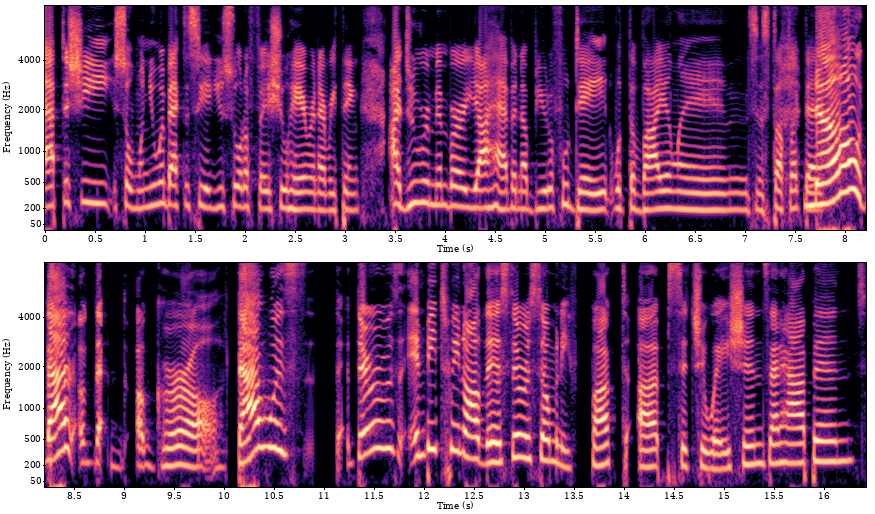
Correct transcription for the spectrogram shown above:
after she so when you went back to see her, you saw the facial hair and everything. I do remember y'all having a beautiful date with the violins and stuff like that. No, that, uh, that a girl. That was there was in between all this. There were so many fucked up situations that happened.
